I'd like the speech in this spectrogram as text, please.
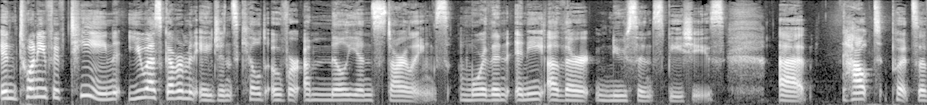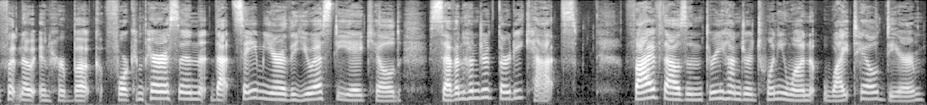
In 2015, U.S. government agents killed over a million starlings, more than any other nuisance species. Uh, Haupt puts a footnote in her book. For comparison, that same year, the USDA killed 730 cats, 5,321 white tailed deer,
